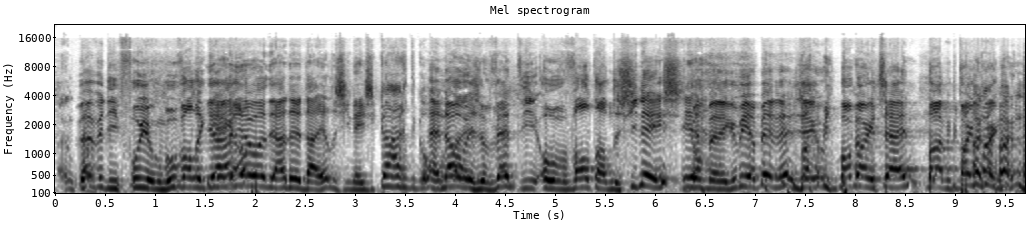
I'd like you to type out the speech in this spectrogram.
pak. we hebben die Fuyong Wu al een keer Ja, ja, gehad. want ja, de, hele Chinese kaart. komt En nou voorbij. is een vent die overvalt dan de Chinees. Ja. komt met een geweer binnen. Zegt, wat mag het zijn? Babi pang pang.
